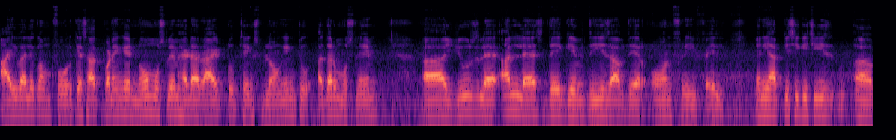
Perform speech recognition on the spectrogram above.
I वाले को हम फोर के साथ पढ़ेंगे। No Muslim had a right to things belonging to other Muslim use unless they give these of their own free fail यानी आप किसी की चीज़ uh,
